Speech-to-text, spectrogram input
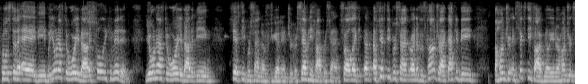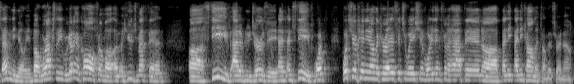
close to the AAV, but you don't have to worry about it. It's fully committed. You don't have to worry about it being 50% of if you get injured or 75%. So like a 50% right of his contract, that could be 165 million or 170 million. But we're actually we're getting a call from a, a huge Met fan, uh, Steve out of New Jersey. And and Steve, what what's your opinion on the Correa situation? What do you think is going to happen? Uh, any any comments on this right now?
